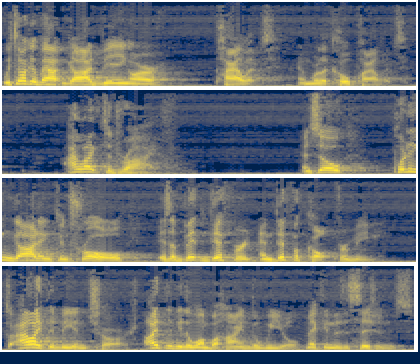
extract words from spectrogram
We talk about God being our pilot, and we're the co-pilot. I like to drive. And so, putting God in control is a bit different and difficult for me. So I like to be in charge. I like to be the one behind the wheel, making the decisions.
